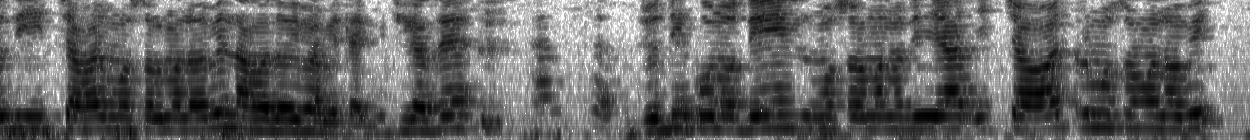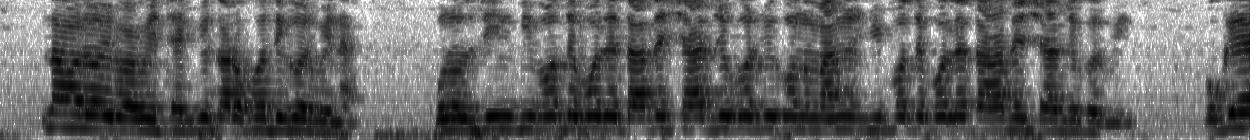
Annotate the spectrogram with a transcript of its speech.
যদি ইচ্ছা হয় মুসলমান হবি না হলে ওইভাবে থাকবি ঠিক আছে? আচ্ছা। যদি কোনো দিন মুসলমান হতে ইচ্ছা হয় তাহলে মুসলমান হবি না হলে ওইভাবেই থাকবি কারও ক্ষতি করবি না। কোনো জিন বিপদে বলে তাদের সাহায্য করবি কোনো মানুষ বিপদে বলে তাদের সাহায্য করবি। ওকে?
